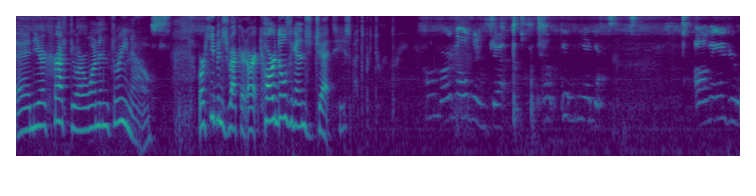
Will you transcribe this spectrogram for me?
And you're correct. You are 1 and 3 now. We're keeping his record. All right, Cardinals against Jets. He's about to be 2 and 3. Cardinals and Jets. Don't give me a guess. Um, Andrew,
